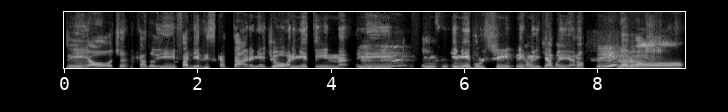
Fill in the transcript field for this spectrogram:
sì, ho cercato di farli riscattare, i miei giovani, i miei teen, i, miei, mm-hmm. i, i miei pulcini, come li chiamo io, no? Sì. Loro,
